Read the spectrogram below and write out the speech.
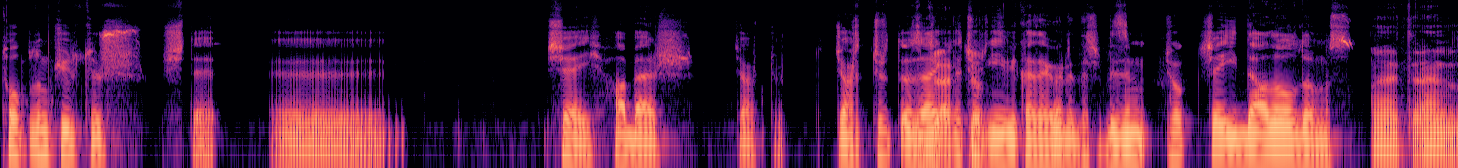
Toplum kültür işte eee, şey haber cartürt. Cartürt özellikle Cartürt. çok iyi bir kategoridir. Bizim çok şey iddialı olduğumuz. Evet yani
